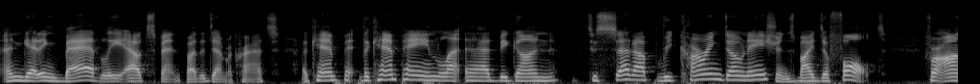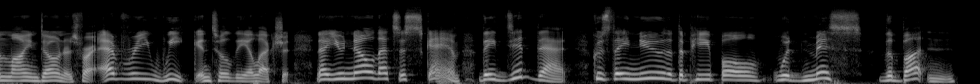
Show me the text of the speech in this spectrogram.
and getting badly outspent by the Democrats, campa- the campaign la- had begun to set up recurring donations by default for online donors for every week until the election. Now, you know that's a scam. They did that because they knew that the people would miss the button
